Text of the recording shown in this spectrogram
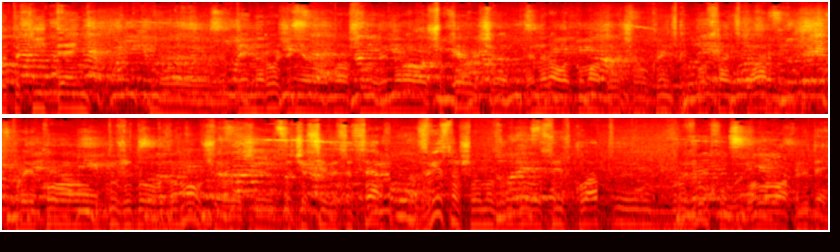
Це такий день, е, день народження нашого генерала Шухевича, генерала командувача Української повстанської армії, про якого дуже довго замовчували ще за часів СССР. Звісно, що воно зробило свій вклад е, в розруху в головах людей.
